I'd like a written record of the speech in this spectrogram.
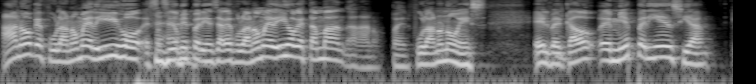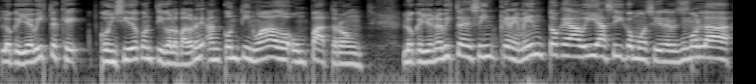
Ah, no, que fulano me dijo, esa ha sido mi experiencia, que fulano me dijo que están bajando. Ah, no, pues fulano no es. El mercado, en mi experiencia, lo que yo he visto es que coincido contigo, los valores han continuado un patrón. Lo que yo no he visto es ese incremento que había, así como si decimos la,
